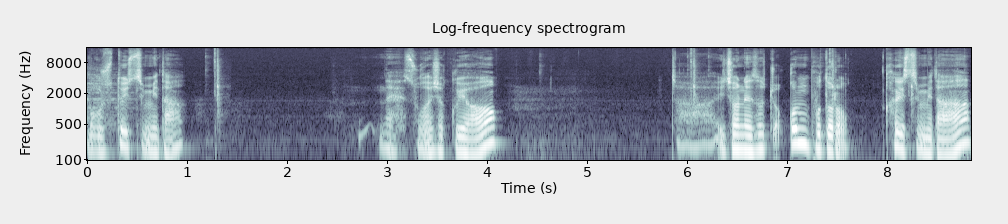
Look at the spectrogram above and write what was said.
먹을 수도 있습니다. 네, 수고하셨고요. 자, 이전에서 조금 보도록 하겠습니다.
